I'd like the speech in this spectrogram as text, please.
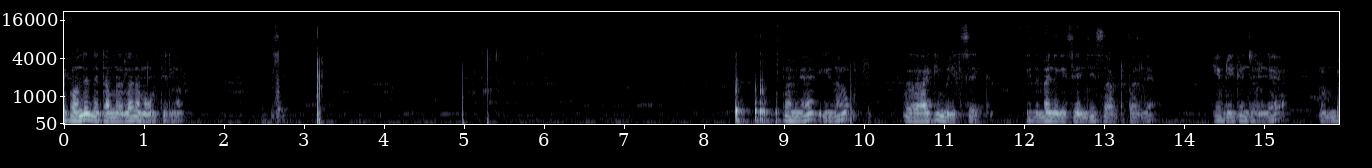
இப்போ வந்து இந்த டம்ளரில் நம்ம ஊற்றிடலாம் பாருங்கள் இதுதான் ராகி மில்க் ஷேக் இந்த மாதிரி நீங்கள் செஞ்சு சாப்பிட்டு பாருங்கள் எப்படி இருக்குன்னு சொல்லுங்கள் ரொம்ப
